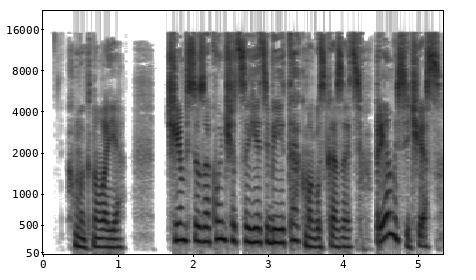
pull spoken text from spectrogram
— хмыкнула я. «Чем все закончится, я тебе и так могу сказать. Прямо сейчас».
